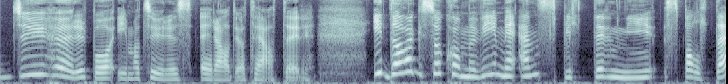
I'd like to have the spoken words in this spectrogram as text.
Du hører på Imatures radioteater. I dag så kommer vi med en splitter ny spalte.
